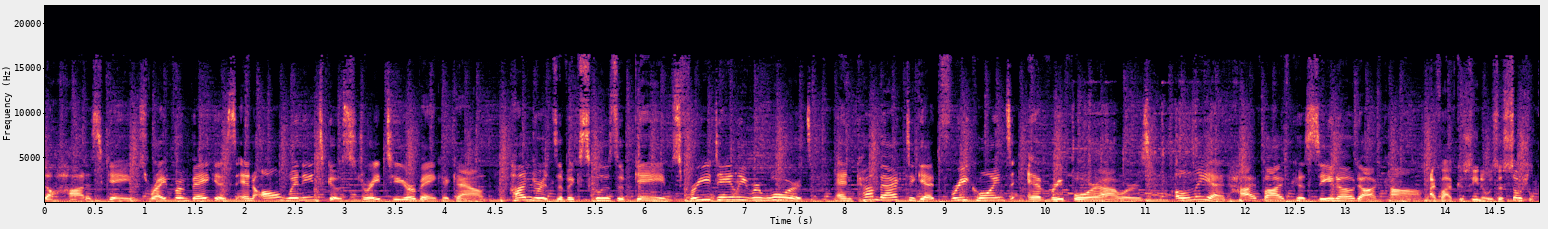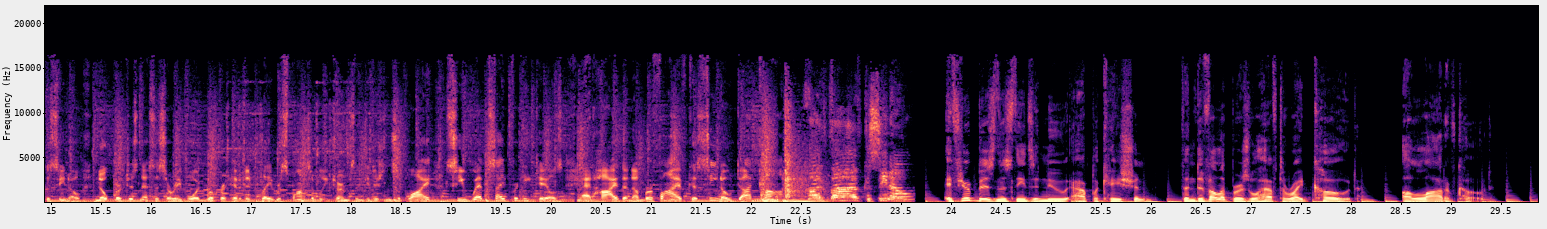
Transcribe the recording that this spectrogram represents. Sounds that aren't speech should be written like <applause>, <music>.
The hottest games right from Vegas, and all winnings go straight to your bank account. Hundreds of exclusive games, free daily rewards, and come back to get free coins every four hours. Only at highfivecasino.com. High Five Casino is a social casino. No purchase necessary. Void where prohibited. Play responsibly. Terms and conditions apply. See website for details at high the number five casino.com. High Five Casino. If your business needs a new application, then developers will have to write code. A lot of code.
